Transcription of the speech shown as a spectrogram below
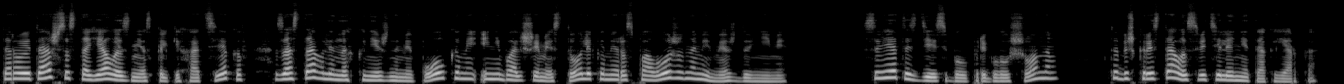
Второй этаж состоял из нескольких отсеков, заставленных книжными полками и небольшими столиками, расположенными между ними. Свет здесь был приглушенным, то бишь кристаллы светили не так ярко.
